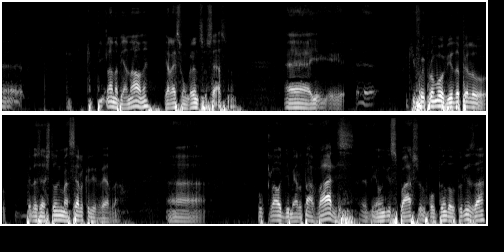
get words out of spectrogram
é, lá na Bienal, né? que aliás foi um grande sucesso, né? é, e, que foi promovida pelo, pela gestão de Marcelo Crivella. Ah, o Cláudio de Melo Tavares eh, deu um despacho voltando a autorizar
